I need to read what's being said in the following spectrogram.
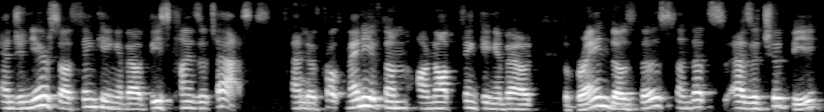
engineers are thinking about these kinds of tasks. And of course, many of them are not thinking about the brain does this, and that's as it should be.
